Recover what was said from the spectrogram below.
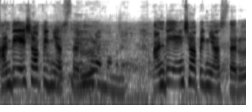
అంటే ఏ షాపింగ్ చేస్తారు? అంటే ఏం షాపింగ్ చేస్తారు?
